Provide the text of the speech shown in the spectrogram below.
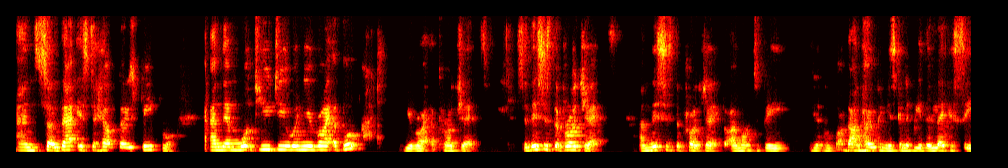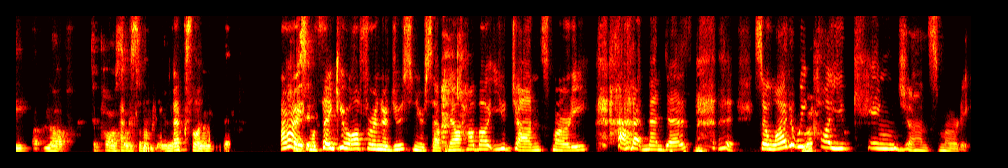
and so that is to help those people. And then what do you do when you write a book? You write a project. So this is the project. And this is the project that i want to be you know, that i'm hoping is going to be the legacy of love to pass excellent. on to excellent. all right. Well thank you all for introducing yourself. Now how about you john smarty? Mendez? So why do we call you king john smarty?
